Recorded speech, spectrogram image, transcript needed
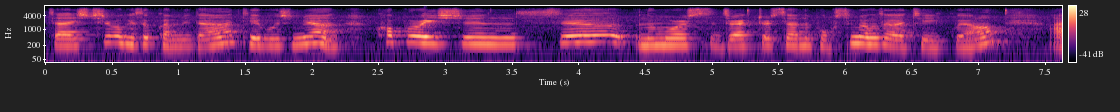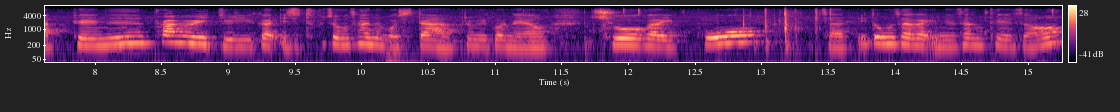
자, 27번 계속 갑니다. 뒤에 보시면 corporations, numerous directors 하는 복수명사가 뒤에 있고요. 앞에는 primary duty가 이제 투부정사 하는 것이다. 그럼 이거네요. 주어가 있고 자, 비동사가 있는 상태에서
